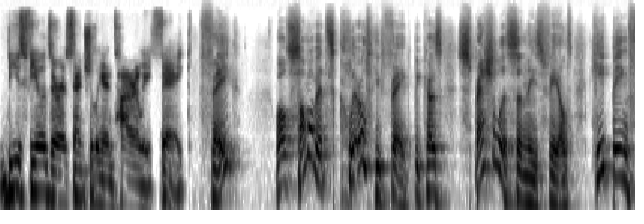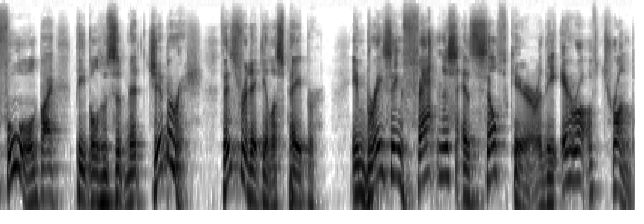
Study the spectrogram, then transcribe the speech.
these fields are essentially entirely fake. Fake? Well, some of it's clearly fake because specialists in these fields keep being fooled by people who submit gibberish. This ridiculous paper, Embracing Fatness as Self Care in the Era of Trump,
